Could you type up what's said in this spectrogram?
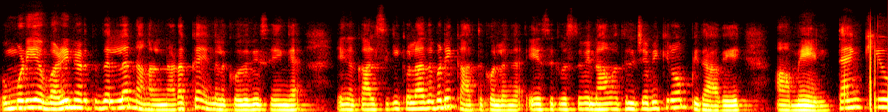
உம்முடைய வழி நடத்துதலில் நாங்கள் நடக்க எங்களுக்கு உதவி செய்யுங்க. எங்கள் கால் சிக்கிக்கொள்ளாதபடி காத்துக்கொள்ளுங்க. ஏசு கிறிஸ்துவின் நாமத்தில் ஜெபிக்கிறோம். பிதாவே ஆமேன். Thank you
